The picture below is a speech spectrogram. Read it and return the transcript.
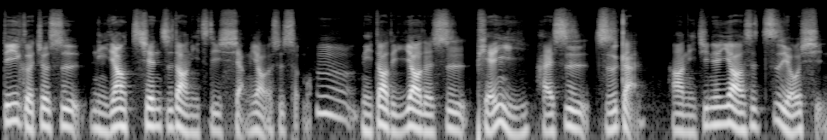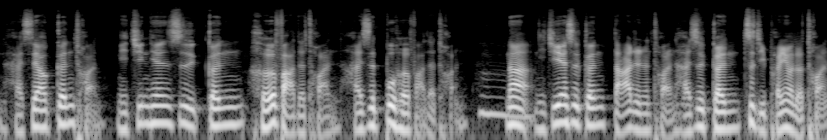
第一个就是你要先知道你自己想要的是什么，嗯，你到底要的是便宜还是质感？啊，你今天要的是自由行，还是要跟团？你今天是跟合法的团，还是不合法的团？嗯，那你今天是跟达人的团，还是跟自己朋友的团？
